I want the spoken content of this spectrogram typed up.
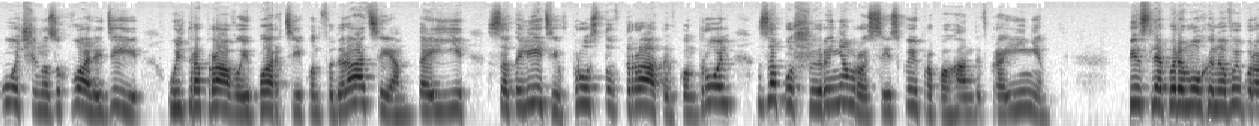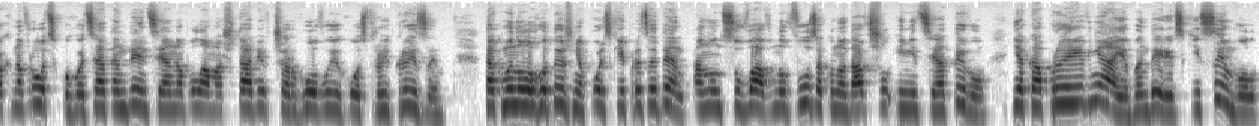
очі на зухвалі дії ультраправої партії Конфедерація та її сателітів, просто втратив контроль за поширенням російської пропаганди в країні. Після перемоги на виборах Навроцького ця тенденція набула масштабів чергової гострої кризи. Так, минулого тижня польський президент анонсував нову законодавчу ініціативу, яка прирівняє бандерівський символ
